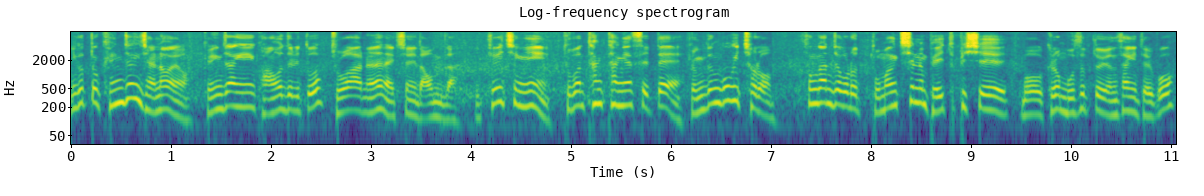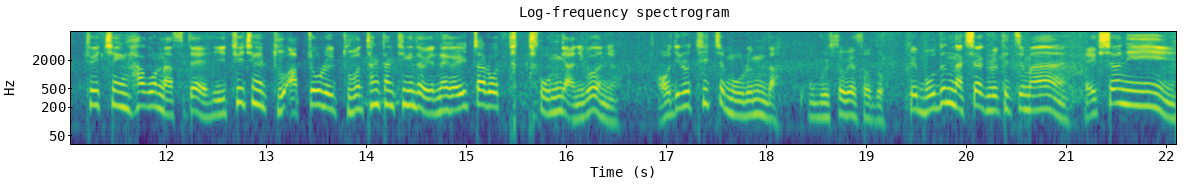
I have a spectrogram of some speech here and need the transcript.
이것도 굉장히 잘 나와요. 굉장히 광어들이 또 좋아하는 액션이 나옵니다. 이 트위칭이 두 번 탕탕 했을 때 병등고기처럼 순간적으로 도망치는 베이트 피쉬의 뭐 그런 모습도 연상이 되고 트위칭 하고 났을 때 이 트위칭을 두 앞쪽으로 두 번 탕탕 튕긴다고 얘네가 일자로 탁탁 오는 게 아니거든요. 어디로 튈지 모릅니다. 이 물속에서도. 그 모든 낚시가 그렇겠지만 액션이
